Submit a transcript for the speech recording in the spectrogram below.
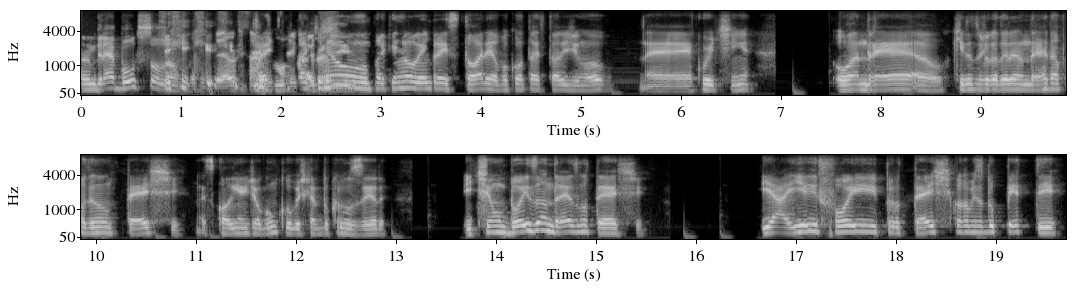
André Bolsolão. André Orçamento Pra quem, Secreto. não, pra quem não lembra a história, eu vou contar a história de novo. É curtinha. O André, o querido jogador André, tava fazendo um teste na escolinha de algum clube, acho que era do Cruzeiro. E tinham dois Andrés no teste. E aí ele foi pro teste com a camisa do PT.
